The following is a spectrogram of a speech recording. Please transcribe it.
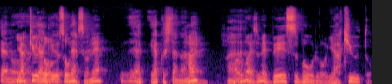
あの野球と、そうですよね。訳したのははね。い。まあ、うまいですね。ベースボールを野球と。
